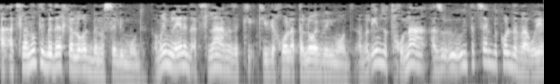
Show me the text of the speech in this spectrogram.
עצלנות היא בדרך כלל לא רק בנושא לימוד. אומרים לילד עצלן, זה כביכול אתה לא אוהב ללמוד. אבל אם זו תכונה, אז הוא, הוא יתעצל בכל דבר, הוא יהיה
